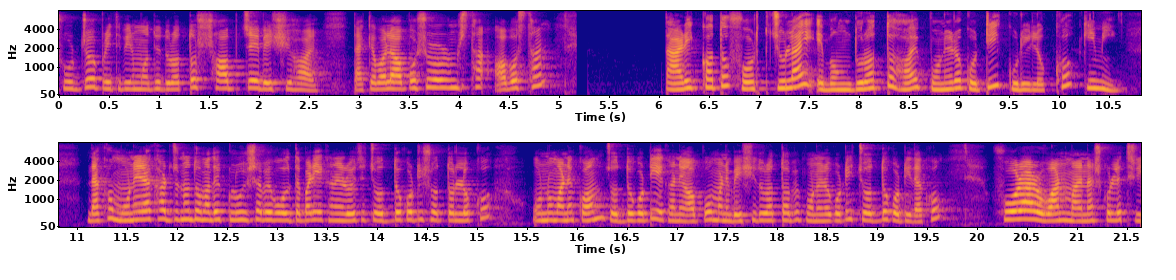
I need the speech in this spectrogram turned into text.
সূর্য পৃথিবীর মধ্যে দূরত্ব সবচেয়ে বেশি হয়। তাকে বলে অপসুর অবস্থান। তারিখ কত? ফোর্থ জুলাই এবং দূরত্ব হয় পনেরো কোটি কুড়ি লক্ষ কিমি। দেখো মনে রাখার জন্য তোমাদের ক্লু হিসাবে বলতে পারি এখানে রয়েছে চোদ্দ কোটি সত্তর লক্ষ। অনুমানে কম চোদ্দ কোটি এখানে অপ মানে বেশি দূরত্ব হবে পনেরো কোটি চোদ্দ কোটি দেখো। ফোর আর ওয়ান মাইনাস করলে থ্রি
